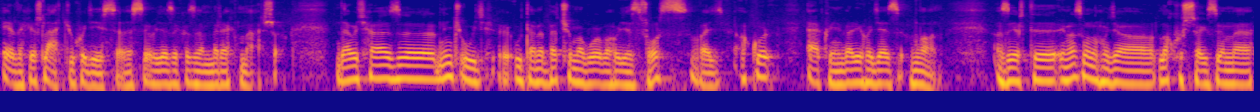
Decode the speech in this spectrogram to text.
érdekes, látjuk, hogy észreveszi, hogy ezek az emberek másak. De hogyha ez nincs úgy utána becsomagolva, hogy ez rossz, vagy akkor elkönyveli, hogy ez van. Azért én azt gondolom, hogy a lakosság zöme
